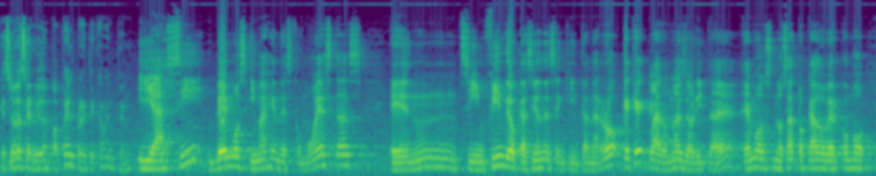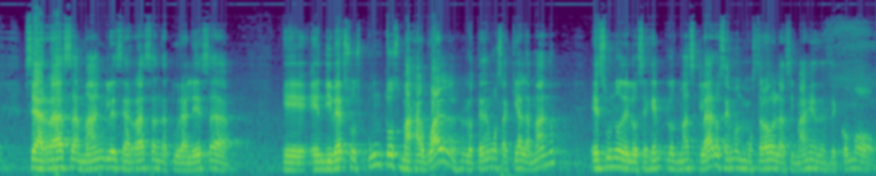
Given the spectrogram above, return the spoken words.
Que solo ha servido en papel prácticamente, ¿no? Y así vemos imágenes como estas en un sinfín de ocasiones en Quintana Roo, que, que claro, no es de ahorita, ¿eh? Hemos, nos ha tocado ver cómo se arrasa mangle, se arrasa naturaleza eh, en diversos puntos. Mahahual, lo tenemos aquí a la mano, es uno de los ejemplos más claros. Hemos mostrado las imágenes de cómo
